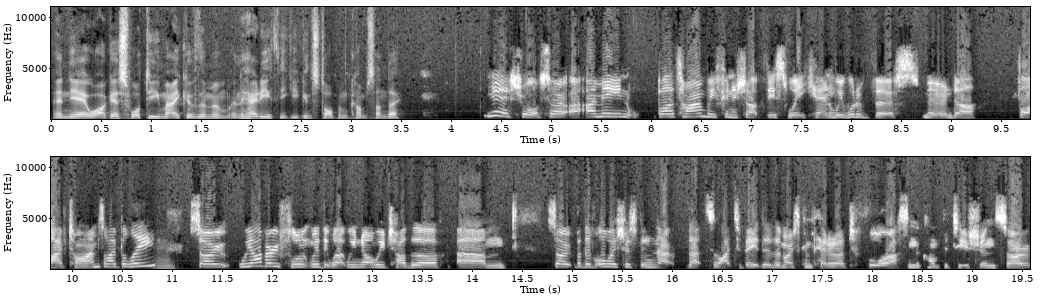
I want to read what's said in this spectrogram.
and yeah, well, I guess what do you make of them, and, and how do you think you can stop them come Sunday? Yeah, sure. So I mean, by the time we finish up this weekend, we would have versed Mernda five times, I believe. Mm. So we are very fluent with it. Like we know each other. Um, so, but they've always just been that that side to beat. They're the most competitive for us in the competition. So.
